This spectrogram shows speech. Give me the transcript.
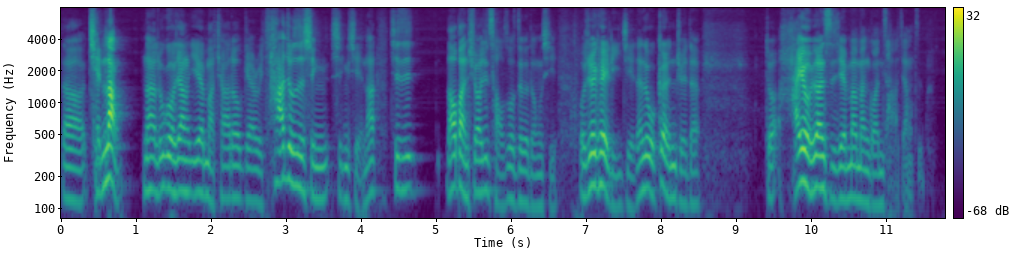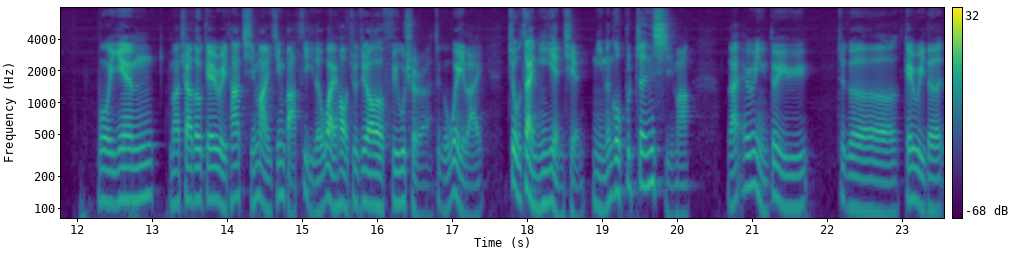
的前浪。那如果像 Ian Machado Gary，他就是新新血。那其实老板需要去炒作这个东西，我觉得可以理解。但是我个人觉得，就还有一段时间慢慢观察这样子。莫言 Machado Garry，他起码已经把自己的外号就叫 Future 啊，这个未来就在你眼前，你能够不珍惜吗？来，Ari，你对于这个 Garry 的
